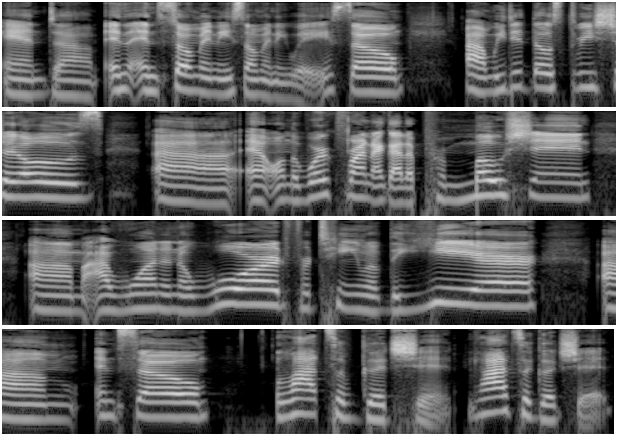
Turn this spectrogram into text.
and um, in in so many so many ways. So um, we did those three shows. Uh, on the work front, I got a promotion. Um, I won an award for Team of the Year. Um, and so lots of good shit. Lots of good shit.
